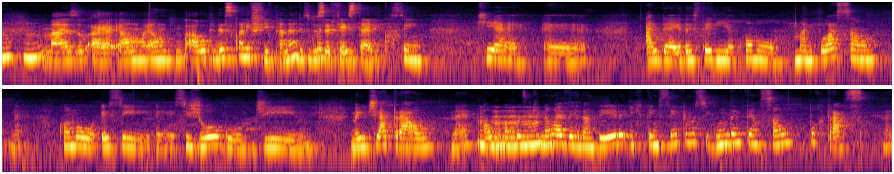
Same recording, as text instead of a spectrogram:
Uhum. Mas é, é, um, é um, algo que desqualifica, né? Desqualifica. Dizer que é histérico. Sim, que é, é a ideia da histeria como manipulação, né? Como esse, é, esse jogo de meio teatral, né? Uhum. Alguma coisa que não é verdadeira e que tem sempre uma segunda intenção por trás, né?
